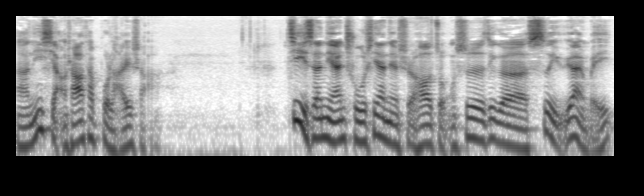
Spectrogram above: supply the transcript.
啊，你想啥他不来啥。忌神年出现的时候，总是这个事与愿违。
